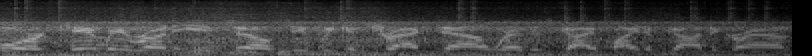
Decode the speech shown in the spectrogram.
10-4, can we run intel, see if we can track down where this guy might have gone to ground?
